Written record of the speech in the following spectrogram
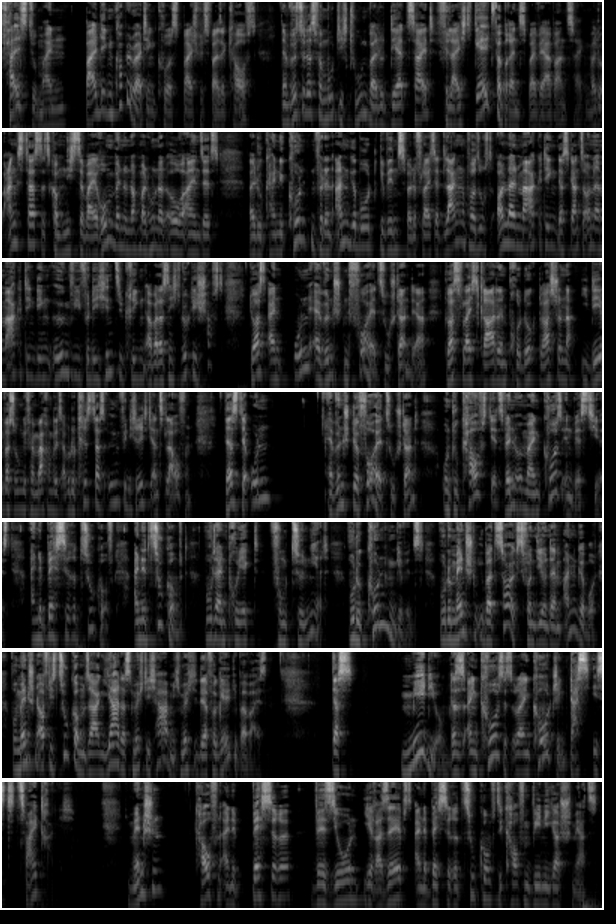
Falls du meinen baldigen Copywriting-Kurs beispielsweise kaufst, dann wirst du das vermutlich tun, weil du derzeit vielleicht Geld verbrennst bei Werbeanzeigen, weil du Angst hast, es kommt nichts dabei rum, wenn du nochmal 100 Euro einsetzt, weil du keine Kunden für dein Angebot gewinnst, weil du vielleicht seit langem versuchst, Online-Marketing, das ganze Online-Marketing-Ding irgendwie für dich hinzukriegen, aber das nicht wirklich schaffst. Du hast einen unerwünschten Vorherzustand, ja. Du hast vielleicht gerade ein Produkt, du hast schon eine Idee, was du ungefähr machen willst, aber du kriegst das irgendwie nicht richtig ans Laufen. Das ist der un erwünschte Vorherzustand und du kaufst jetzt, wenn du in meinen Kurs investierst, eine bessere Zukunft. Eine Zukunft, wo dein Projekt funktioniert, wo du Kunden gewinnst, wo du Menschen überzeugst von dir und deinem Angebot, wo Menschen auf dich zukommen und sagen, ja, das möchte ich haben, ich möchte dir dafür Geld überweisen. Das Medium, dass es ein Kurs ist oder ein Coaching, das ist zweitrangig. Die Menschen kaufen eine bessere Version ihrer selbst, eine bessere Zukunft, sie kaufen weniger Schmerzen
